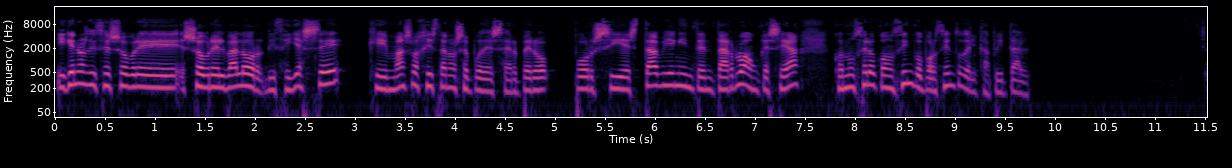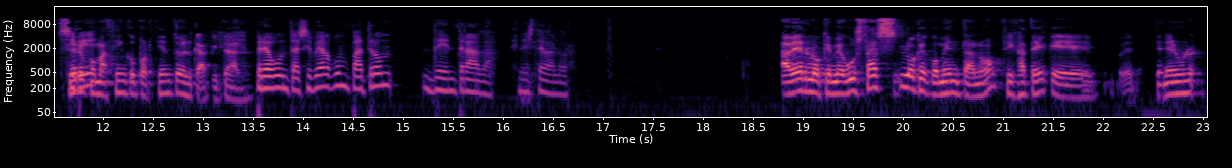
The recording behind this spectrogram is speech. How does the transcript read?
¿Y qué nos dice sobre, sobre el valor? Dice, ya sé que más bajista no se puede ser, pero por si está bien intentarlo, aunque sea con un 0,5% del capital. 0,5% del capital. Pregunta, si ve algún patrón de entrada en este valor. A ver, lo que me gusta es lo que comenta, ¿no? Fíjate que eh, tener un,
